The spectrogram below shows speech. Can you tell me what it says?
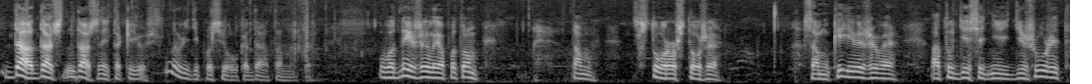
Да, дач, дачний такий ось, ну, в виді посілка, да, там это. У одних жили, а потім там сторож теж сам у Києві живе, а тут 10 днів дежурить.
